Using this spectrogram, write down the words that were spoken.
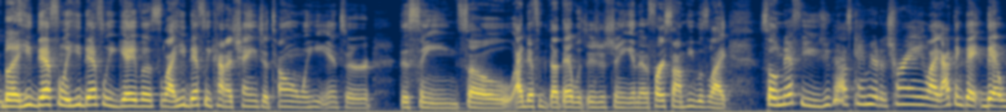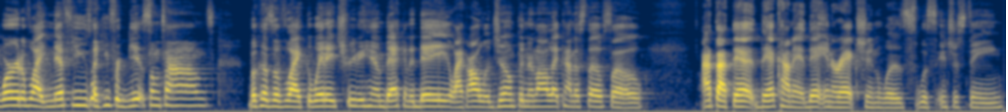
but he definitely, he definitely gave us like he definitely kind of changed the tone when he entered the scene. So I definitely thought that was interesting. And then the first time he was like, "So nephews, you guys came here to train." Like I think that that word of like nephews, like you forget sometimes because of like the way they treated him back in the day, like all the jumping and all that kind of stuff. So I thought that that kind of that interaction was was interesting.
